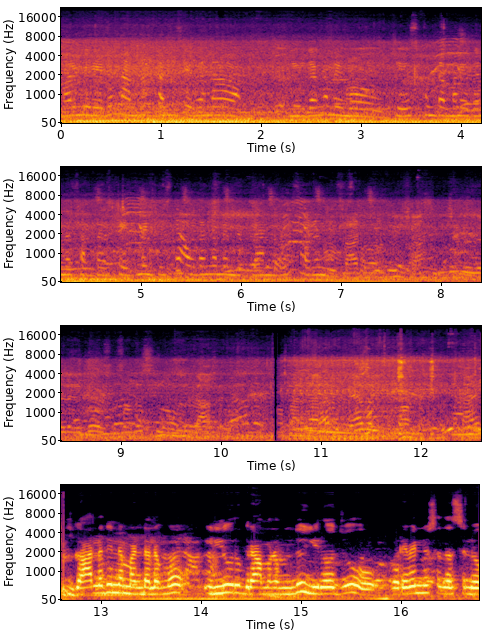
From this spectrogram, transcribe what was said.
మరి మీరు ఏదైనా అందరూ కలిసి ఏదైనా ఈ విధంగా మేము చేసుకుంటామని ఏదైనా స్టేట్మెంట్ ఇస్తే ఆ విధంగా మేము గార్లదిన్న మండలము ఇల్లూరు గ్రామం ముందు ఈరోజు రెవెన్యూ సదస్సులు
